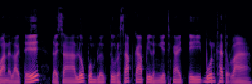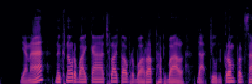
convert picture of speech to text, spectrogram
បាននៅឡើយទេដោយសារលោកពុំលើកទូរស័ព្ទកាលពីល្ងាចថ្ងៃទី4ខែតុលា យ៉ាងណានៅក្នុងរបាយការណ៍ឆ្លើយតបរបស់រដ្ឋាភិបាល ដាក់ជូនក្រុមប្រឹក្សា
